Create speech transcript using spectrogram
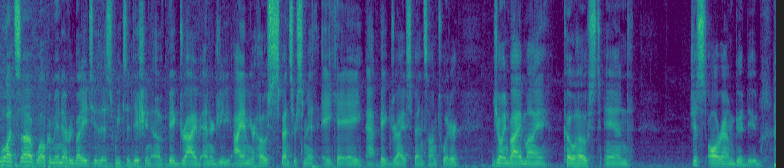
What's up? Welcome in, everybody, to this week's edition of Big Drive Energy. I am your host, Spencer Smith, aka at Big Drive Spence on Twitter, joined by my co host and just all around good dude.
